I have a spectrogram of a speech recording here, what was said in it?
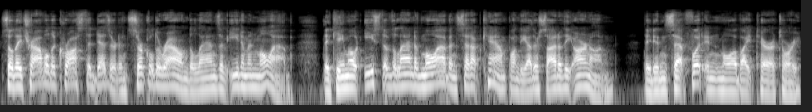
So they traveled across the desert and circled around the lands of Edom and Moab. They came out east of the land of Moab and set up camp on the other side of the Arnon. They didn't set foot in Moabite territory,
